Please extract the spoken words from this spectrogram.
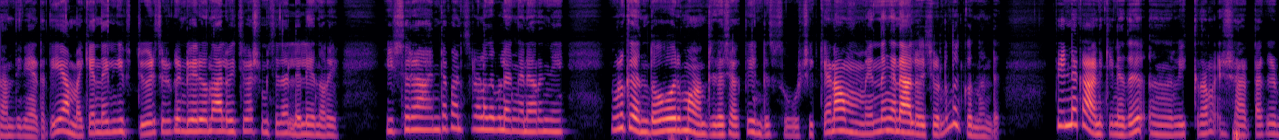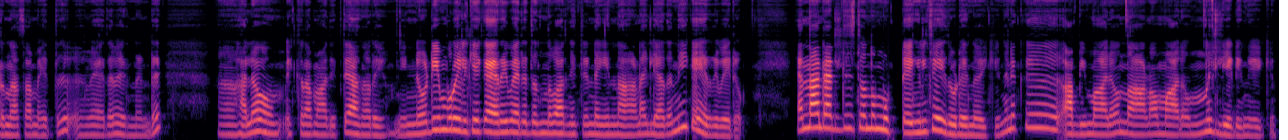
നന്ദിനി ഏട്ടത്തി അമ്മയ്ക്ക് എന്തെങ്കിലും ഗിഫ്റ്റ് മേടിച്ച് കൊടുക്കേണ്ടി വരുമെന്ന് ആലോചിച്ച് വിഷമിച്ചതല്ലല്ലേ? എന്ന് പറയും. ഈശ്വര എന്റെ മനസ്സിലുള്ളത് ഇവൾ എങ്ങനെ അറിഞ്ഞ്? ഇവൾക്ക് എന്തോ ഒരു മാന്ത്രിക ശക്തി ഉണ്ട് സൂക്ഷിക്കണം എന്നിങ്ങനെ ആലോചിച്ചുകൊണ്ട് നിൽക്കുന്നുണ്ട് പിന്നെ കാണിക്കുന്നത് വിക്രം ഷർട്ടൊക്കെ ഇടുന്ന സമയത്ത് വേദ വരുന്നുണ്ട്. ഹലോ വിക്രമാദിത്യാന്ന് പറയും നിന്നോട് ഈ മുറിയിലേക്ക് കയറി വരുതെന്ന് പറഞ്ഞിട്ടുണ്ടെങ്കിൽ നാണമില്ലാതെ നീ കയറി വരും. എന്നാൽ അറ്റ്ലീസ്റ്റ് ഒന്ന് മുട്ടെങ്കിലും ചെയ്തുകൂടെ എന്ന് ചോദിക്കും. നിനക്ക് അഭിമാനവും നാണോ മാനോ ഒന്നും ഇല്ലേടി എന്ന് ചോദിക്കും.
